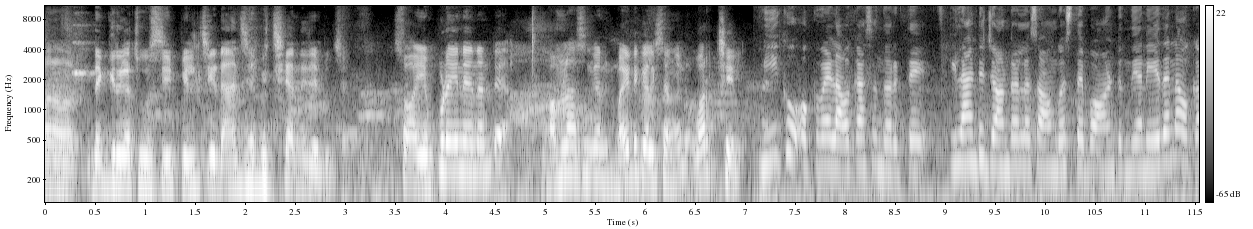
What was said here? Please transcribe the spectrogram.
మనం దగ్గరగా చూసి పిలిచి డాన్స్ చేపించి అన్నీ చేపించాం. సో ఎప్పుడైనా ఏంటంటే కమల్ హాసన్ గారిని బయట కలిసాం కానీ వర్క్ చేయలేదు. మీకు ఒకవేళ అవకాశం దొరికితే ఇలాంటి జానరాలో సాంగ్ వస్తే బాగుంటుంది అని ఏదైనా ఒక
